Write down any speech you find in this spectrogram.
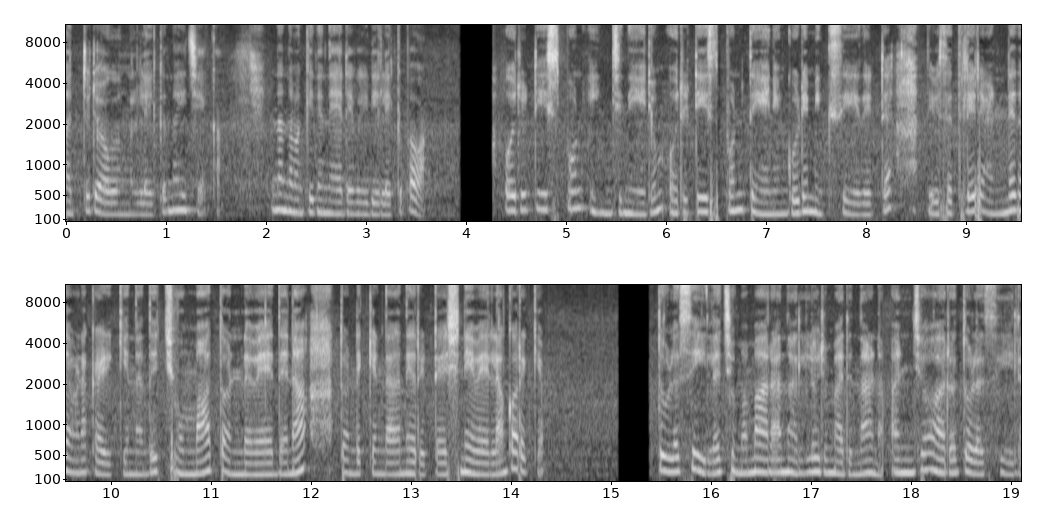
മറ്റു രോഗങ്ങളിലേക്ക് നയിച്ചേക്കാം. എന്നാൽ നമുക്കിനി നേരെ വീഡിയോയിലേക്ക് പോവാം. ഒരു ടീസ്പൂൺ ഇഞ്ചി നീരും ഒരു ടീസ്പൂൺ തേനും കൂടി മിക്സ് ചെയ്തിട്ട് ദിവസത്തിൽ രണ്ട് തവണ കഴിക്കുന്നത് ചുമ തൊണ്ടവേദന തൊണ്ടയ്ക്കുണ്ടാകുന്ന ഇറിറ്റേഷൻ ഇവയെല്ലാം കുറയ്ക്കും. തുളസിയില ചുമ മാറാൻ നല്ലൊരു മരുന്നാണ്. അഞ്ചോ ആറോ തുളസിയില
